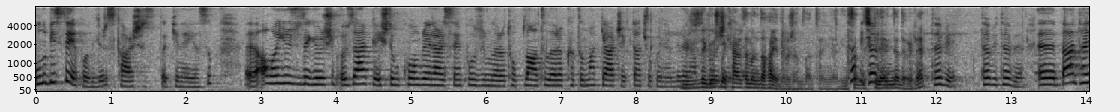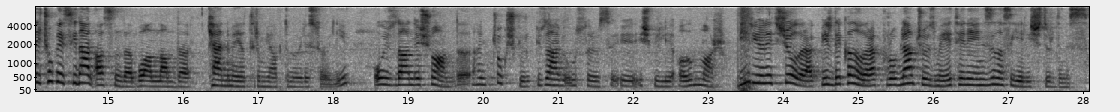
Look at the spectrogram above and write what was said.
Bunu biz de yapabiliriz karşısındakine yazıp. Ee, ama yüz yüze görüşüp özellikle işte bu kongreler, sempozyumlara, toplantılara katılmak gerçekten çok önemli. Yüz yüze görüşmek her zaman daha iyidir hocam zaten yani. İnsan Tabii, tabii. ilişkilerinde de öyle. Tabii, tabii tabii. Ee, ben hani çok eskiden aslında bu anlamda kendime yatırım yaptım öyle söyleyeyim. O yüzden de şu anda hani çok şükür güzel bir uluslararası e, işbirliği ağım var. Bir yönetici olarak, bir dekan olarak problem çözme yeteneğinizi nasıl geliştirdiniz?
